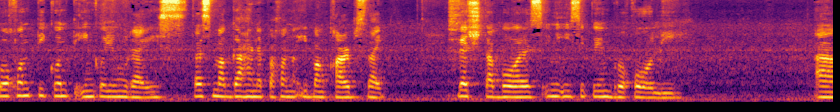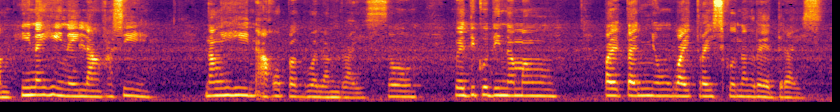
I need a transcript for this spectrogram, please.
kukunti-kuntiin ko yung rice. Tapos maghahanap ako ng ibang carbs like vegetables. Iniisip ko yung broccoli. Um, hinay-hinay lang kasi nanghihina ako pag walang rice. So, pwede ko din namang palitan yung white rice ko ng red rice.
